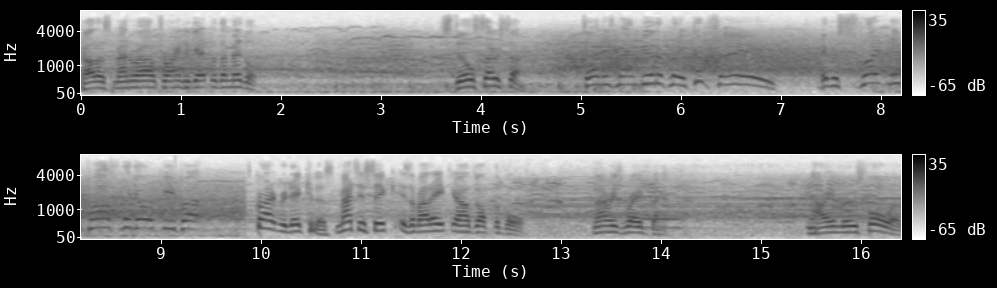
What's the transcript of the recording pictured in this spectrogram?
Carlos Manuel trying to get to the middle. Still Sousa. Turned his man beautifully. Good save. It was slightly past the goalkeeper. It's quite ridiculous. Matysik is about eight yards off the ball. Now he's waved back. Now he moves forward.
